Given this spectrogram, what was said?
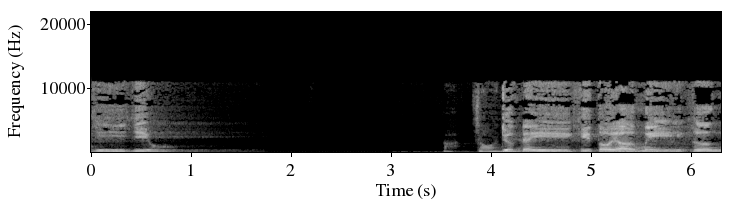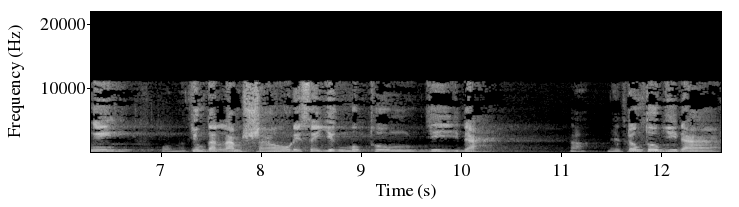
di diệu. Trước đây khi tôi ở Mỹ thường nghĩ Chúng ta làm sao để xây dựng một thôn di đà? Trong thôn di đà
